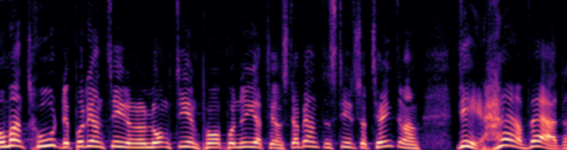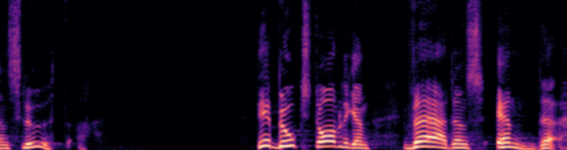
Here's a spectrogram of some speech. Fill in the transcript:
Om man trodde på den tiden och långt in på, på Nya Testamentets tid så tänkte man det är här världen slutar. Det är bokstavligen världens ände.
